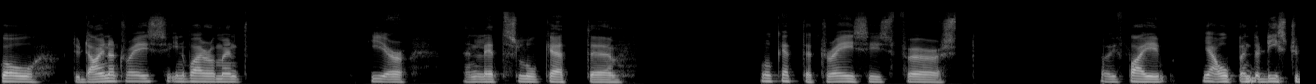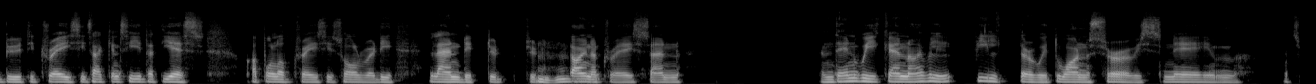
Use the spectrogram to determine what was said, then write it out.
go to Dynatrace environment here, and let's look at the look at the traces first. So if I yeah open the distributed traces i can see that yes a couple of traces already landed to to mm-hmm. dynatrace and and then we can i will filter with one service name let's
